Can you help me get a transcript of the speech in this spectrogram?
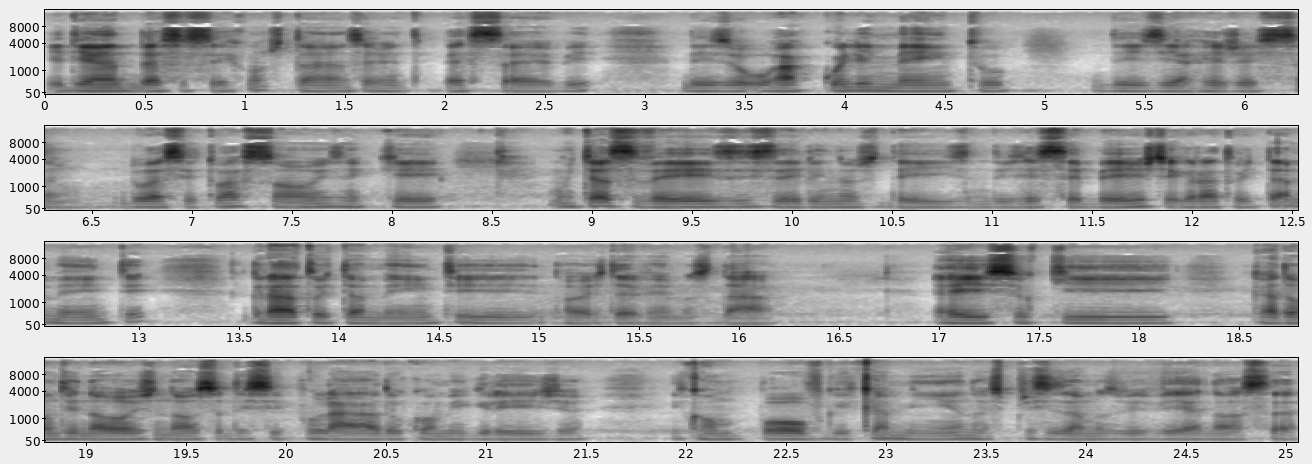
E diante dessa circunstância a gente percebe diz, o acolhimento diz e a rejeição. Duas situações em que muitas vezes ele nos diz, diz recebeste gratuitamente, gratuitamente nós devemos dar. É isso que cada um de nós, nosso discipulado como igreja e como povo que caminha, nós precisamos viver a nossa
